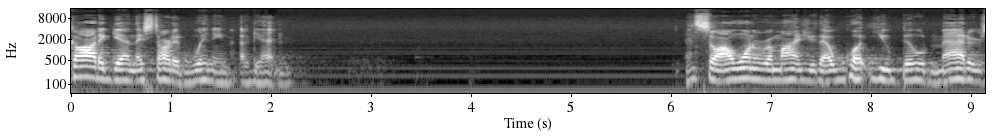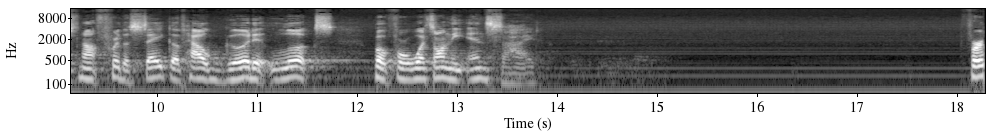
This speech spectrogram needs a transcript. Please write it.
God again, they started winning again. And so I want to remind you that what you build matters not for the sake of how good it looks, but for what's on the inside. 1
